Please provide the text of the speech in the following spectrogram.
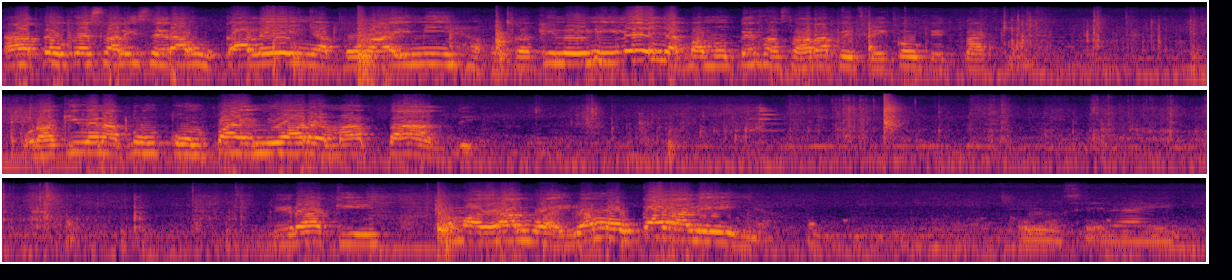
Ahora tengo que salir será a buscar leña por ahí, mija, porque aquí no hay ni leña para montar esa zara pepeco que está aquí. Por aquí ven a tu un compadre mío ahora más tarde. Mira aquí, vamos a dejarlo ahí, vamos a buscar la leña. ¿Cómo será esto?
